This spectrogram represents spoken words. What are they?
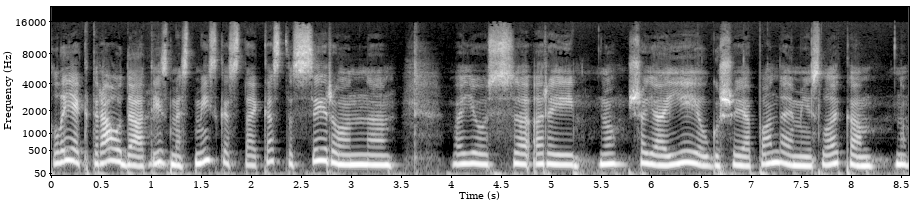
kliegt, raudāt, izmest miskastē, kas tas ir? Un, uh, vai jūs arī nu, šajā ieilgušajā pandēmijas laikā nu,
